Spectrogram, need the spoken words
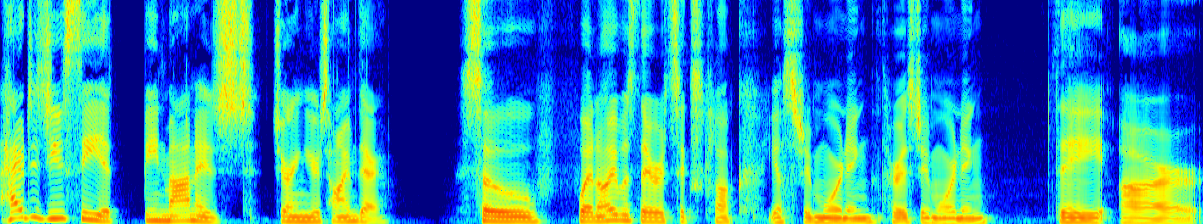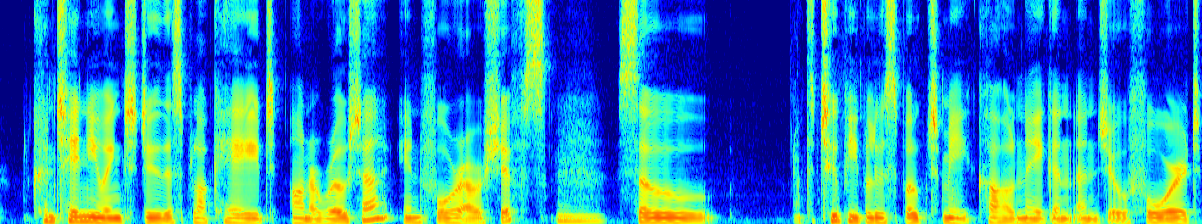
How did you see it being managed during your time there? So, when I was there at six o'clock yesterday morning, Thursday morning, they are continuing to do this blockade on a rota in four hour shifts. Mm. So the two people who spoke to me, Cathal Nagan and Joe Ford,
